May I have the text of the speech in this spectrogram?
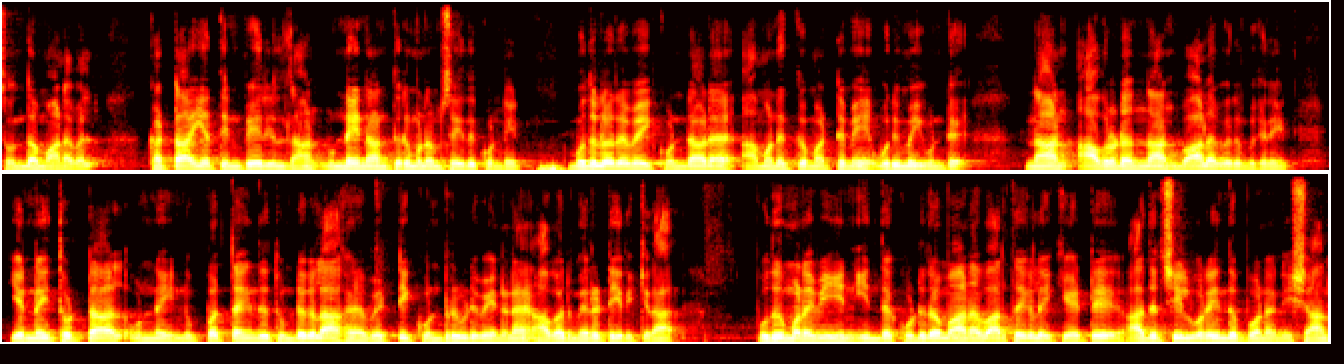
சொந்தமானவள். கட்டாயத்தின் பேரில்தான் உன்னை நான் திருமணம் செய்து கொண்டேன். முதலுறவை கொண்டாட அமனுக்கு மட்டுமே உரிமை உண்டு. நான் அவருடன் தான் வாழ விரும்புகிறேன். என்னை தொட்டால் உன்னை முப்பத்தைந்து துண்டுகளாக வெட்டி கொன்று விடுவேன் என அவர் மிரட்டியிருக்கிறார். புது மனைவியின் இந்த கொடூரமான வார்த்தைகளை கேட்டு அதிர்ச்சியில் உறைந்து போன நிஷான்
